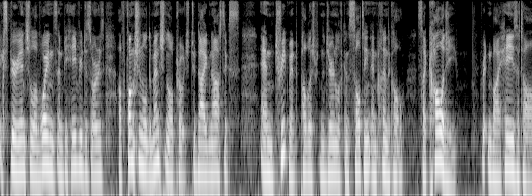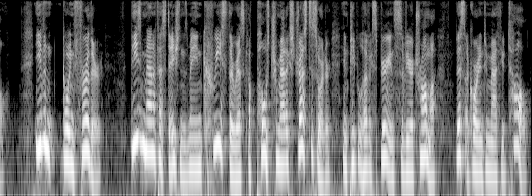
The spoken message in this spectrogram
Experiential Avoidance and Behavior Disorders A Functional Dimensional Approach to Diagnostics and Treatment, published in the Journal of Consulting and Clinical Psychology, written by Hayes et al. Even going further, these manifestations may increase the risk of post traumatic stress disorder in people who have experienced severe trauma. This, according to Matthew Tull,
